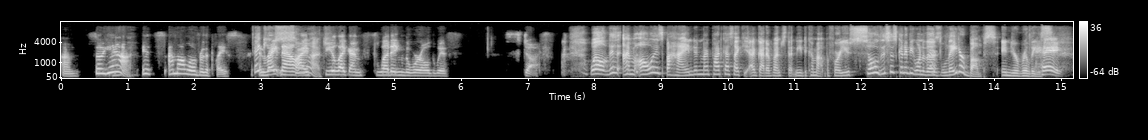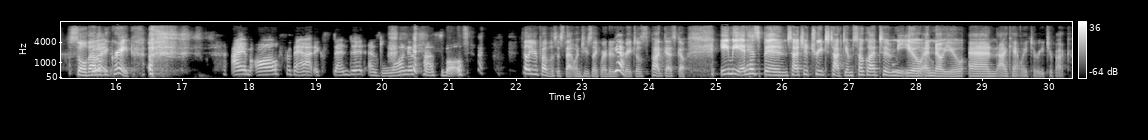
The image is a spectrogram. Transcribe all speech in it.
Um, so yeah, it's I'm all over the place. Thank and right now, so I much. feel like I'm flooding the world with stuff. Well, this, I'm always behind in my podcast. Like I've got a bunch that need to come out before you. So this is going to be one of those later bumps in your release. Hey, so that'll good. be great. I am all for that. Extend it as long as possible. Tell your publicist that when she's like, Where did yeah. Rachael's podcast go? Amy, it has been such a treat to talk to you. I'm so glad to Thank meet you, you, and know you. And I can't wait to read your book.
